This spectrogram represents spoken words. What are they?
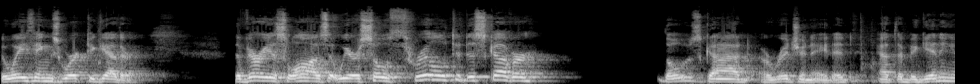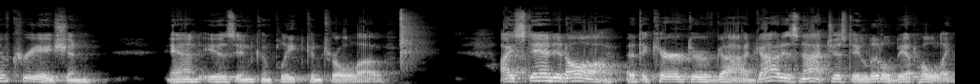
the way things work together, the various laws that we are so thrilled to discover, those God originated at the beginning of creation and is in complete control of. I stand in awe at the character of God. God is not just a little bit holy.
